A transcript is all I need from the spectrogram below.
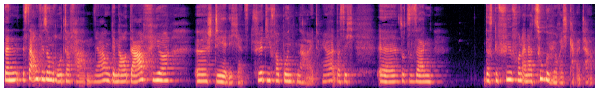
dann ist da irgendwie so ein roter Farben, ja. Und genau dafür äh, stehe ich jetzt für die Verbundenheit, ja, dass ich äh, sozusagen das Gefühl von einer Zugehörigkeit habe,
